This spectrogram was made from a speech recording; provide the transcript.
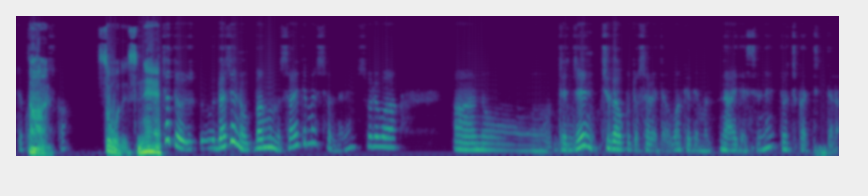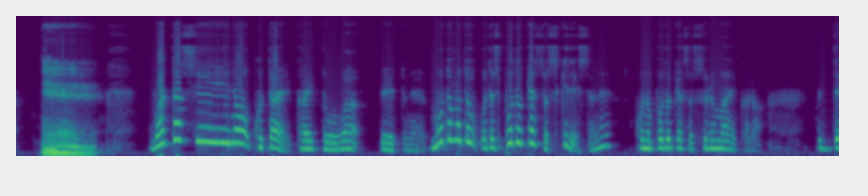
てことですか、そうですね。ちょっと、ラジオの番組もされてましたんでね。それは、あのー全然違うことされたわけでもないですよね。どっちかって言ったら。え私の答え、回答は、えっ、とね、もともと私、ポッドキャスト好きでしたね。このポッドキャストする前から。で、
